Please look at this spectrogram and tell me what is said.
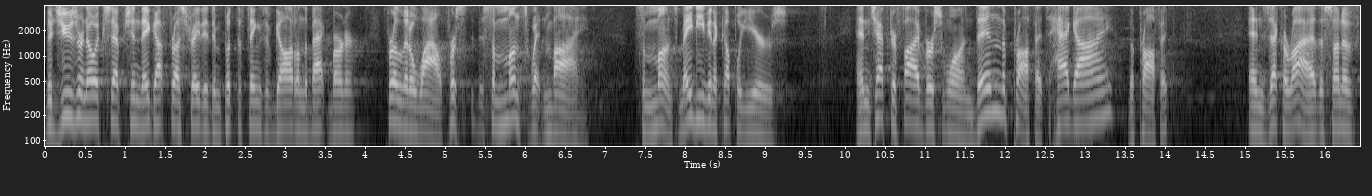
The Jews are no exception. They got frustrated and put the things of God on the back burner for a little while. For some months went by, some months, maybe even a couple years. And chapter 5, verse 1 Then the prophets, Haggai the prophet, and Zechariah the son of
